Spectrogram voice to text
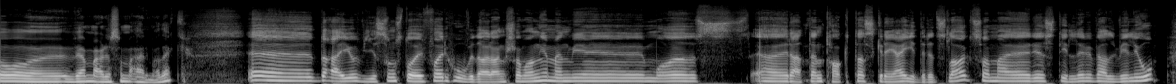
Og hvem er det som er med dere? Eh, Det er jo vi som står for hovedarrangementet, men vi må eh, rette en takk til Skrea idrettslag, som er, stiller velvillig opp.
